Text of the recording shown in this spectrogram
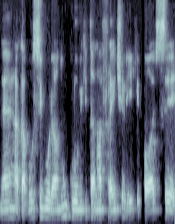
né? Acabou segurando um clube que está na frente ali, que pode ser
